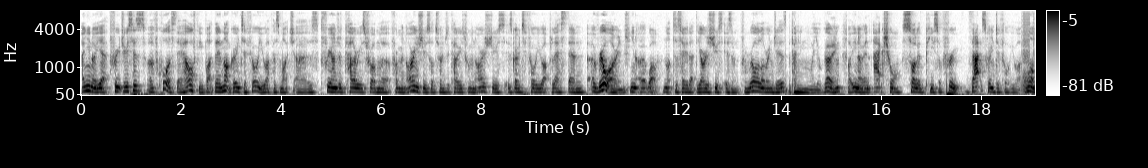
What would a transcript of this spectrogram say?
And you know, yeah, fruit juices, of course, they're healthy, but they're not going to fill you up as much as 300 calories from a, from an orange juice or 200 calories from an orange juice is going to fill you up less than a real orange. You know, uh, well, not to say that the orange juice isn't from real oranges, depending on where you're going, but you know, an actual solid piece of fruit that's going to fill you up more.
